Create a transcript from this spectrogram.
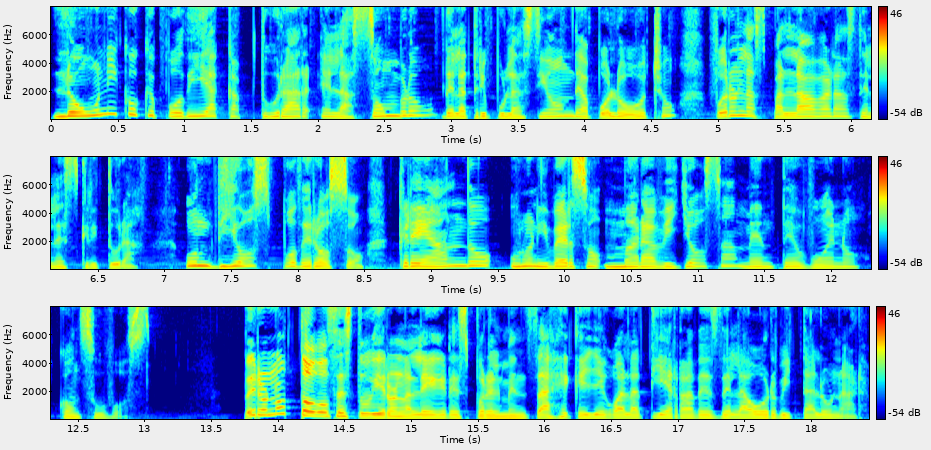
Lo único que podía capturar el asombro de la tripulación de Apolo 8 fueron las palabras de la escritura. Un Dios poderoso creando un universo maravillosamente bueno con su voz. Pero no todos estuvieron alegres por el mensaje que llegó a la Tierra desde la órbita lunar.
